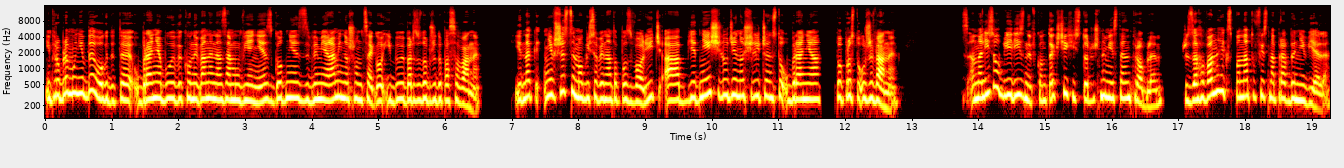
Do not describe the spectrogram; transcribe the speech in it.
I problemu nie było, gdy te ubrania były wykonywane na zamówienie, zgodnie z wymiarami noszącego i były bardzo dobrze dopasowane. Jednak nie wszyscy mogli sobie na to pozwolić, a biedniejsi ludzie nosili często ubrania po prostu używane. Z analizą bielizny w kontekście historycznym jest ten problem, że zachowanych eksponatów jest naprawdę niewiele.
